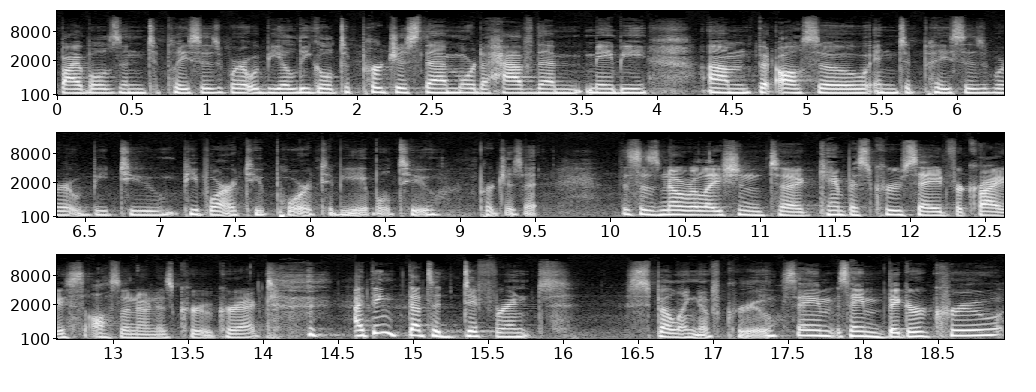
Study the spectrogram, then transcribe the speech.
Bibles into places where it would be illegal to purchase them or to have them, maybe, um, but also into places where it would be too people are too poor to be able to purchase it. This is no relation to Campus Crusade for Christ, also known as Crew, correct? I think that's a different spelling of crew. same, same bigger crew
